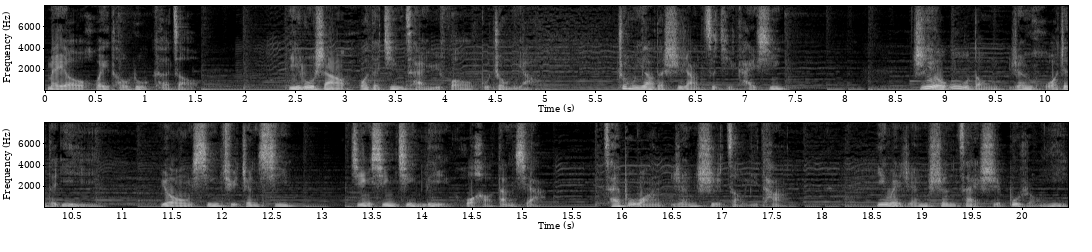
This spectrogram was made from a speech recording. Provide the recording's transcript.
没有回头路可走。一路上活得精彩与否不重要，重要的是让自己开心。只有悟懂人活着的意义，用心去珍惜，尽心尽力活好当下，才不往人世走一趟。因为人生在世不容易，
